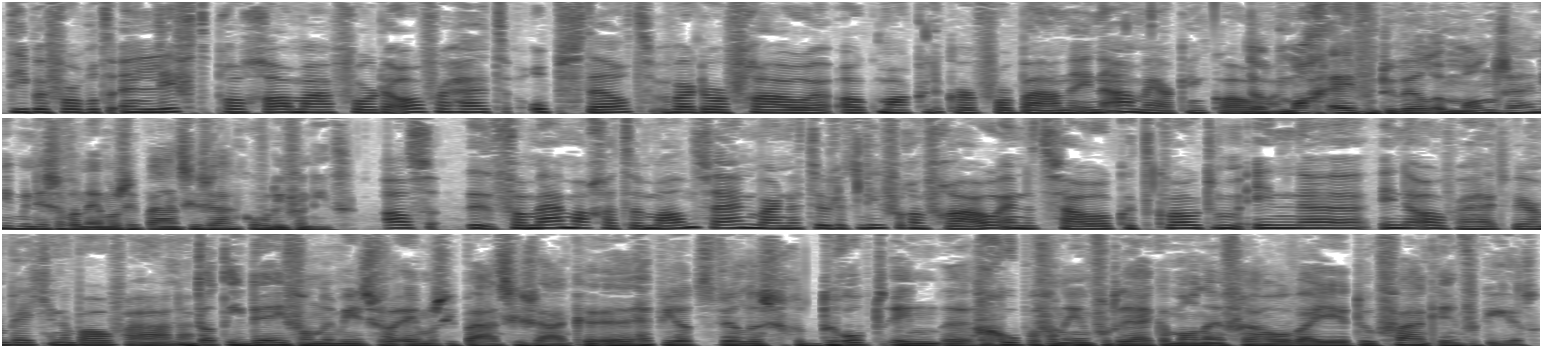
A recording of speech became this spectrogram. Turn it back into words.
die bijvoorbeeld een liftprogramma voor de overheid opstelt. Waardoor vrouwen ook makkelijker voor banen in aanmerking komen. Dat mag eventueel een man zijn, die minister van Emancipatiezaken, of liever niet? Als, van mij mag het een man zijn, maar natuurlijk liever een vrouw. En dat zou ook het quotum in, uh, in de overheid weer een beetje naar boven halen. Dat idee van de minister van Emancipatiezaken, uh, heb je dat wel eens gedropt in uh, groepen van invloedrijke mannen en vrouwen waar je natuurlijk vaker in verkeert?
